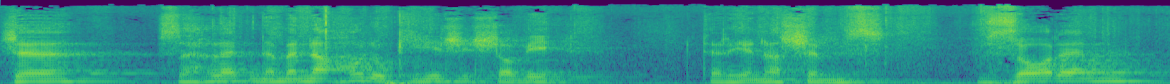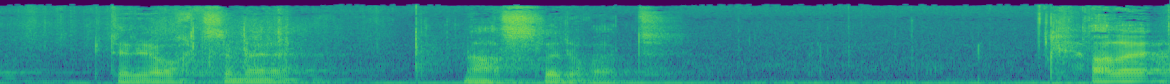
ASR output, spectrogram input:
Že zhledneme nahoru k Ježíšovi, který je naším vzorem, kterého chceme následovat. Ale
